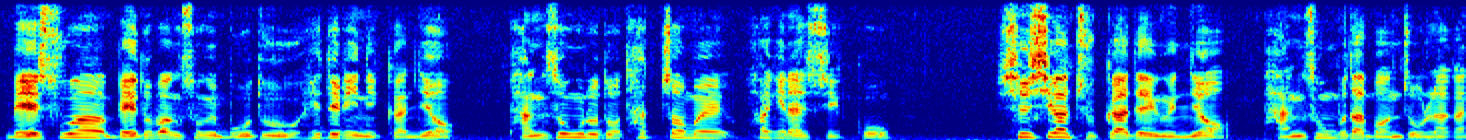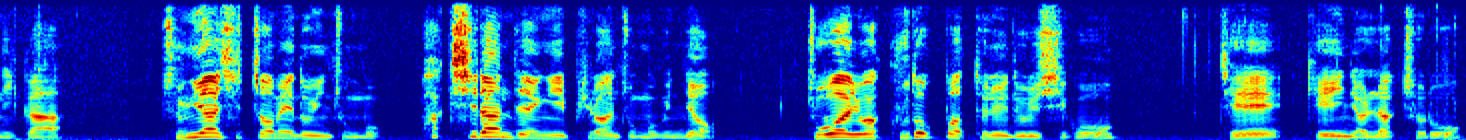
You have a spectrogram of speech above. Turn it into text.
매수와 매도 방송을 모두 해드리니까요. 방송으로도 타점을 확인할 수 있고 실시간 주가 대응은요. 방송보다 먼저 올라가니까 중요한 시점에 놓인 종목, 확실한 대응이 필요한 종목은요. 좋아요와 구독 버튼을 누르시고 제 개인 연락처로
